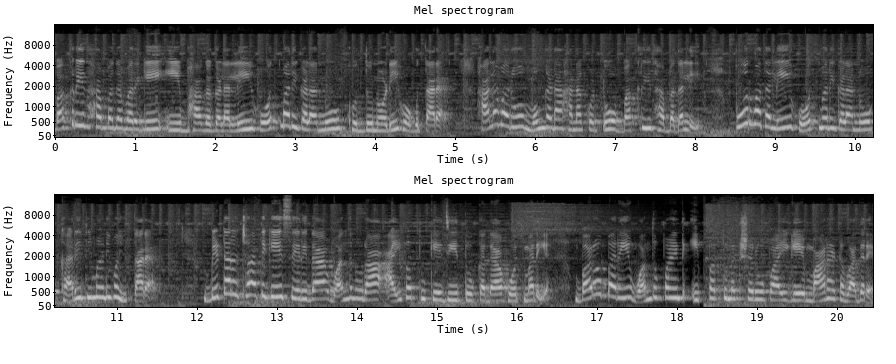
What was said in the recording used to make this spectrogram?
ಬಕ್ರೀದ್ ಹಬ್ಬದವರೆಗೆ ಈ ಭಾಗಗಳಲ್ಲಿ ಹೋತ್ಮರಿಗಳನ್ನು ಖುದ್ದು ನೋಡಿ ಹೋಗುತ್ತಾರೆ. ಹಲವರು ಮುಂಗಡ ಹಣ ಕೊಟ್ಟು ಬಕ್ರೀದ್ ಹಬ್ಬದಲ್ಲಿ ಪೂರ್ವದಲ್ಲಿ ಹೋತ್ಮರಿಗಳನ್ನು ಖರೀದಿ ಮಾಡಿ ಒಯ್ಯುತ್ತಾರೆ. ಬಿಟಲ್ ಜಾತಿಗೆ ಸೇರಿದ ಒಂದು ನೂರ ಐವತ್ತು ಕೆಜಿ ತೂಕದ ಹೋತ್ಮರಿ ಬರೋಬ್ಬರಿ ಒಂದು ಪಾಯಿಂಟ್ ಇಪ್ಪತ್ತು ಲಕ್ಷ ರೂಪಾಯಿಗೆ ಮಾರಾಟವಾದರೆ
